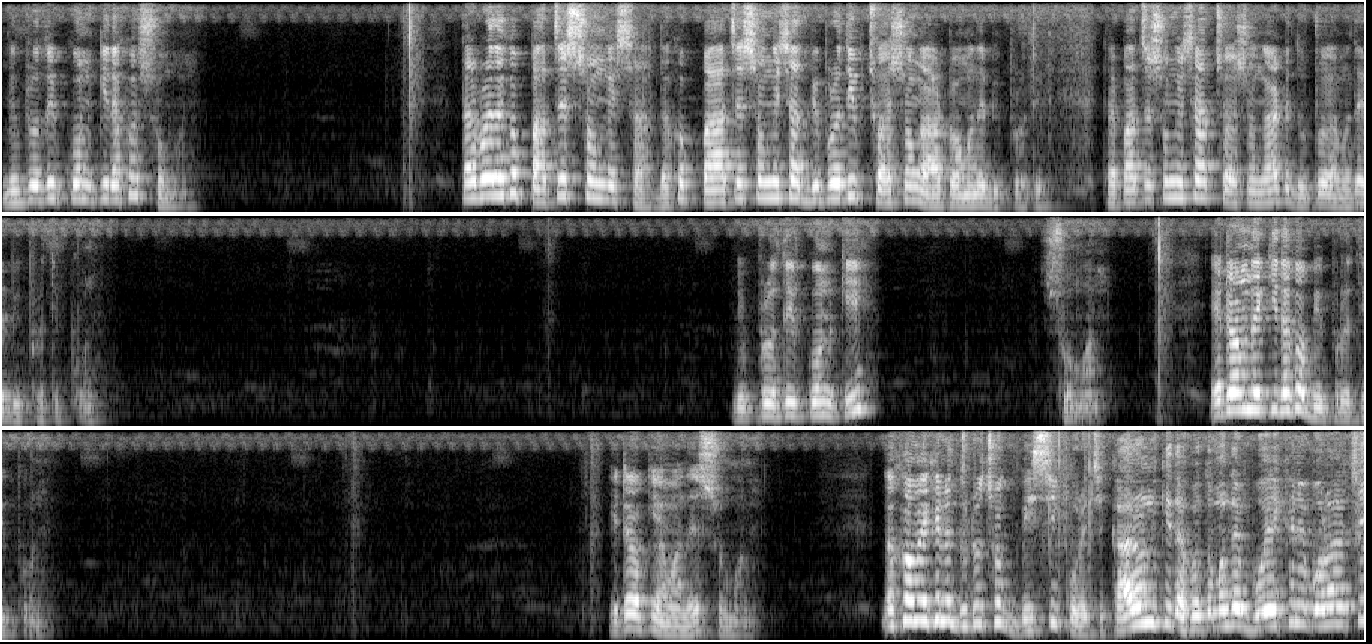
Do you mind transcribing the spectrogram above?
বিপ্রতীপ কোণ কি দেখো? সমান। তারপরে দেখো পাঁচের সঙ্গে সাত। দেখো পাঁচের সঙ্গে সাত বিপ্রতীপ ছয়ের সঙ্গে আটও আমাদের বিপ্রতীপ তাই পাঁচের সঙ্গে সাত ছয় সঙ্গে আট দুটোই আমাদের বিপ্রতীপ কোণ। বিপ্রতীপ কোণ কি? সমান। এটা আমাদের কি দেখো? বিপ্রতীপ কোণ। এটাও কি আমাদের সমান। দেখো আমি এখানে দুটো ছক বেশি করেছি। কারণ কি দেখো? তোমাদের বই এখানে বলা হচ্ছে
